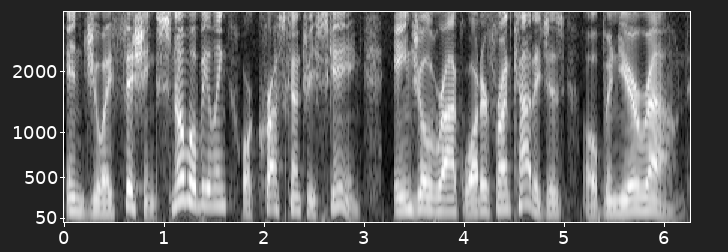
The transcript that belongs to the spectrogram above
Enjoy fishing, snowmobiling, or cross country skiing. Angel Rock Waterfront Cottages open year round.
